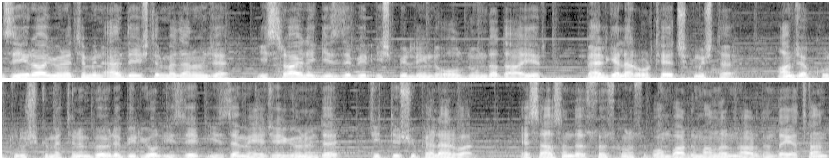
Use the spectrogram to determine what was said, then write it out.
Zira yönetimin el değiştirmeden önce İsrail'e gizli bir işbirliğinde olduğunda dair belgeler ortaya çıkmıştı. Ancak Kurtuluş Hükümeti'nin böyle bir yol izleyip izlemeyeceği yönünde ciddi şüpheler var. Esasında söz konusu bombardımanların ardında yatan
